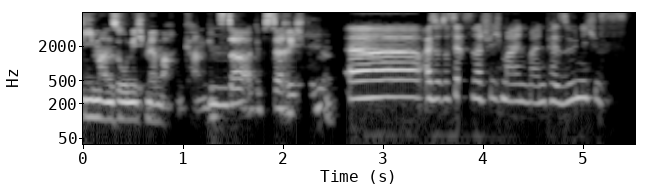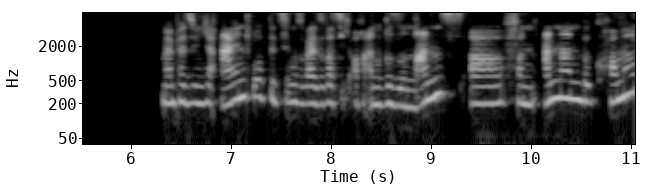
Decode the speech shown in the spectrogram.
die man so nicht mehr machen kann. Gibt es da, mhm. gibt's da Richtungen? Äh, also das ist jetzt natürlich mein, mein persönliches mein persönlicher Eindruck, beziehungsweise was ich auch an Resonanz äh, von anderen bekomme,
